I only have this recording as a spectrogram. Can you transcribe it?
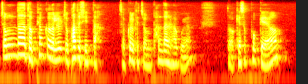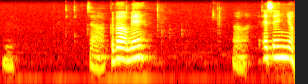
좀 더더 평가를 좀 받을 수 있다. 저 그렇게 좀 판단을 하고요. 또 계속 볼게요. 음. 자, 그 다음에 어, SNU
